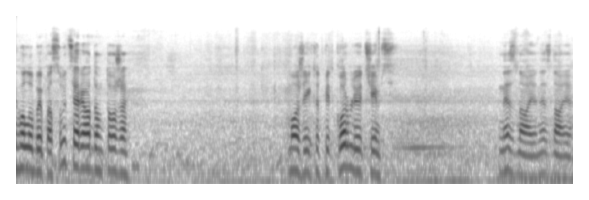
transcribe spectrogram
голуби пасуться рядом теж. Може їх тут підкормлюють чимось. Не знаю, не знаю.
